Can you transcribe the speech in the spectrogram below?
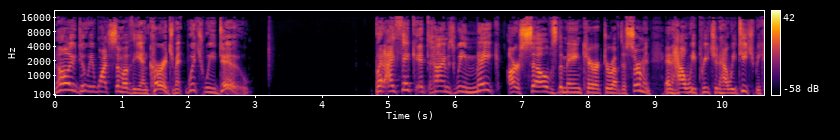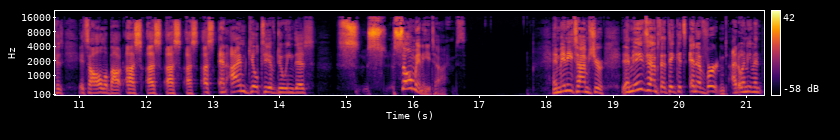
not only do we want some of the encouragement, which we do, but I think at times we make ourselves the main character of the sermon and how we preach and how we teach because it's all about us, us, us, us, us. And I'm guilty of doing this so many times. And many times you're, and many times I think it's inadvertent. I don't even,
